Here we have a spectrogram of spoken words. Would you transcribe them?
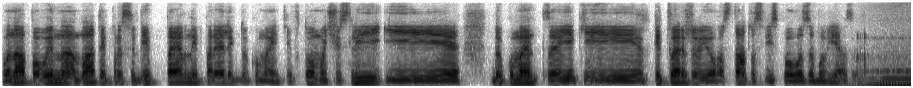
вона повинна мати при собі певний перелік документів, в тому числі і документ, який підтверджує його статус військовозобов'язаного.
